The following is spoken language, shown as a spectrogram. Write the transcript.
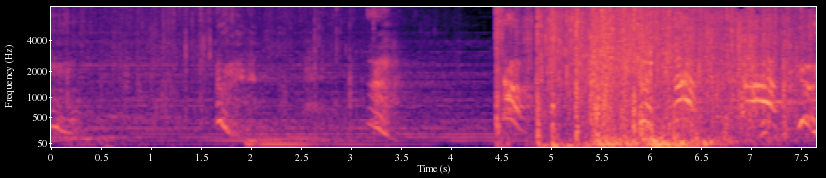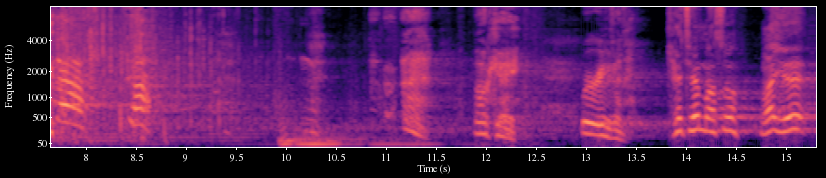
Mm-hmm. Okay, we're even. Catch him, muscle. Not yet.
